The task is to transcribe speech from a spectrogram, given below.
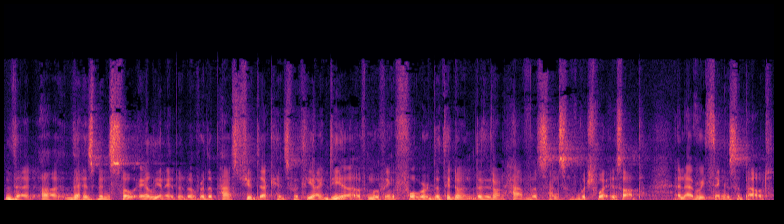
that, uh, that has been so alienated over the past few decades with the idea of moving forward that they don't, that they don't have a sense of which way is up. And everything is about,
